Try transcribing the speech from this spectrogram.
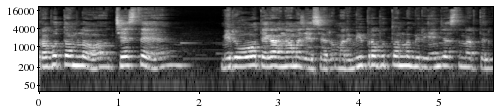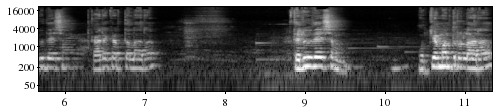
ప్రభుత్వంలో చేస్తే మీరు ఓ తెగ హంగామా చేశారు. మరి మీ ప్రభుత్వంలో మీరు ఏం చేస్తున్నారు తెలుగుదేశం కార్యకర్తలారా? తెలుగుదేశం ముఖ్యమంత్రులారా?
